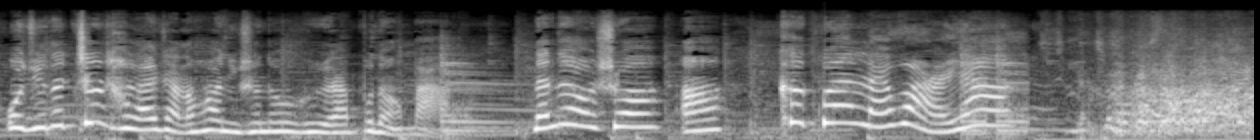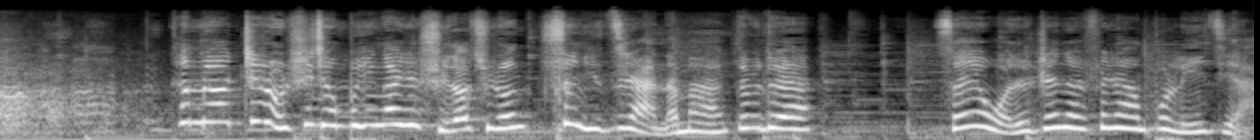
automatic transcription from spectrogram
我觉得正常来讲的话，女生都会回答不能吧？难道要说啊，客官来玩呀？他们要这种事情不应该是水到渠成、顺其自然的吗？对不对？所以我就真的非常不理解啊，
